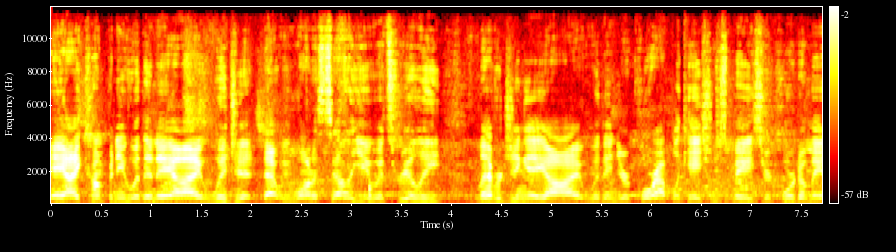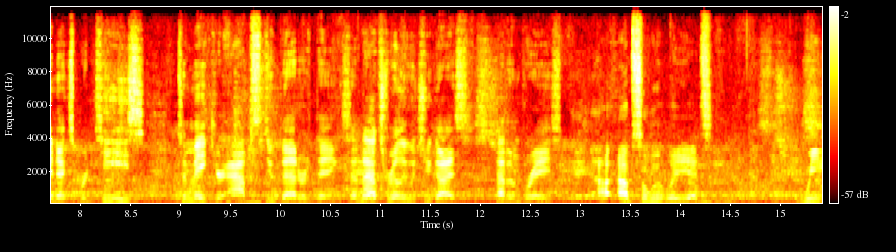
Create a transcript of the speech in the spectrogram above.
AI company with an AI widget that we want to sell you. It's really leveraging AI within your core application space, your core domain expertise, to make your apps do better things. And that's really what you guys have embraced. Absolutely, it's, we,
